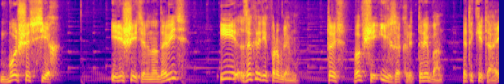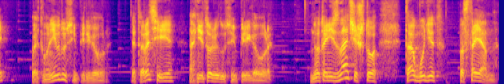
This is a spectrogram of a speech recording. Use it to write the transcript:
больше всех и решительно давить, и закрыть их проблему. То есть, вообще их закрыть, Талибан. Это Китай, поэтому они ведут с ним переговоры. Это Россия, они тоже ведут с ним переговоры. Но это не значит, что так будет постоянно.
